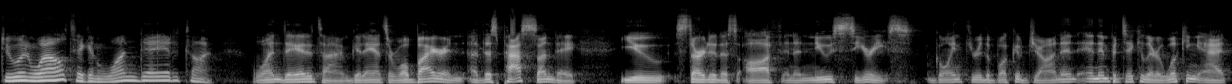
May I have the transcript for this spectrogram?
doing well, taking one day at a time. One day at a time. Good answer. Well, Byron, uh, this past Sunday, you started us off in a new series going through the book of John, and, and in particular, looking at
